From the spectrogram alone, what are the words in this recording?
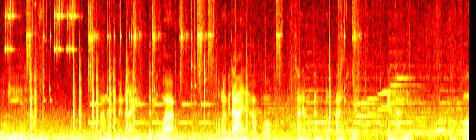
โอเคนะครับมาไม่ทำไม่เป็นไรก็ถือว่าป้องกันไม่ได้นะครับ เพราะผมสร้างแนวป้องกันมันค่อนข้างที่จะแน่นหนาอยู่ ผมก็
